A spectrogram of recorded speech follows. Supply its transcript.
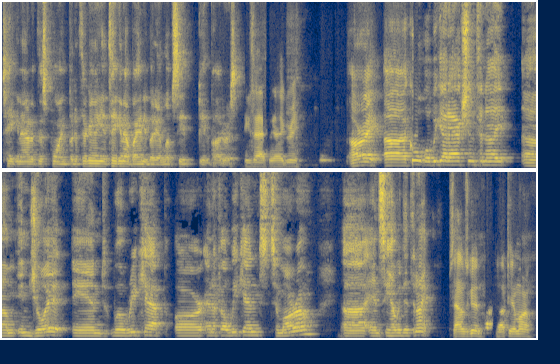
taken out at this point. But if they're going to get taken out by anybody, I'd love to see it be the Padres. Exactly, I agree. All right, uh, cool. Well, we got action tonight. Um, enjoy it, and we'll recap our NFL weekend tomorrow uh, and see how we did tonight. Sounds good. Talk to you tomorrow.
